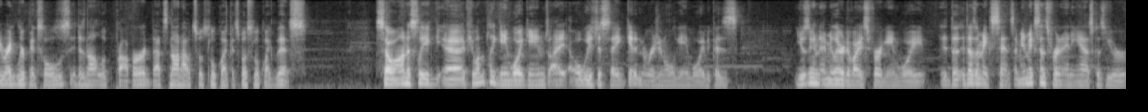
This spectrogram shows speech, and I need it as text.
irregular pixels. It does not look proper. That's not how it's supposed to look like. It's supposed to look like this. So honestly, uh, if you want to play Game Boy games, I always just say get an original Game Boy because using an emulator device for a Game Boy, it, do, it doesn't make sense. I mean, it makes sense for an NES because you're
